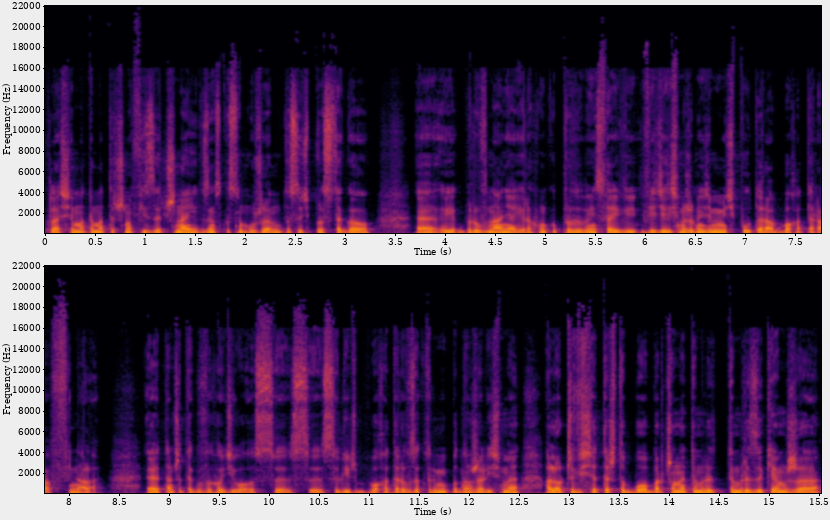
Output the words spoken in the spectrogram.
klasie matematyczno-fizycznej, w związku z tym użyłem dosyć prostego e, jakby równania i rachunku prawdopodobieństwa i wiedzieliśmy, że będziemy mieć półtora bohatera w finale. E, znaczy tak wychodziło z, z, z liczby bohaterów, za którymi podążaliśmy, ale oczywiście też to było obarczone tym, tym ryzykiem, że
